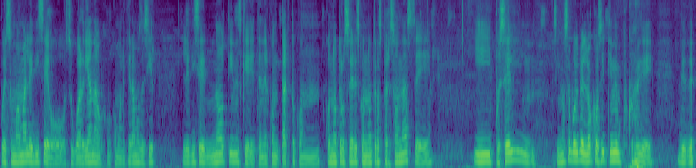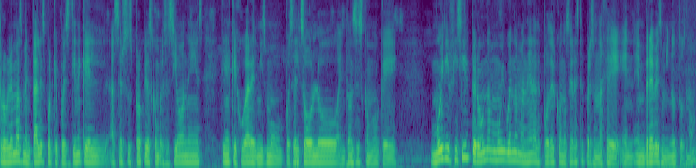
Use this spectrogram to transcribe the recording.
pues su mamá le dice, o su guardiana, o como le queramos decir, le dice, no tienes que tener contacto con, con otros seres, con otras personas. Eh, y pues él, si no se vuelve loco, sí tiene un poco de, de, problemas mentales porque pues tiene que él hacer sus propias conversaciones, tiene que jugar el mismo, pues él solo. Entonces como que muy difícil, pero una muy buena manera de poder conocer a este personaje en, en breves minutos, ¿no?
